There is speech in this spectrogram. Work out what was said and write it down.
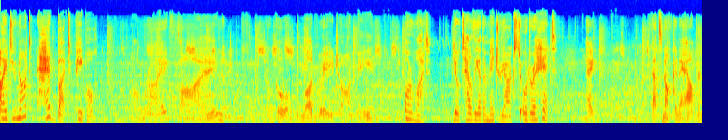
I do not headbutt people. All right, fine. Don't go all blood rage on me. Or what? You'll tell the other matriarchs to order a hit. Hey, That's not gonna happen.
